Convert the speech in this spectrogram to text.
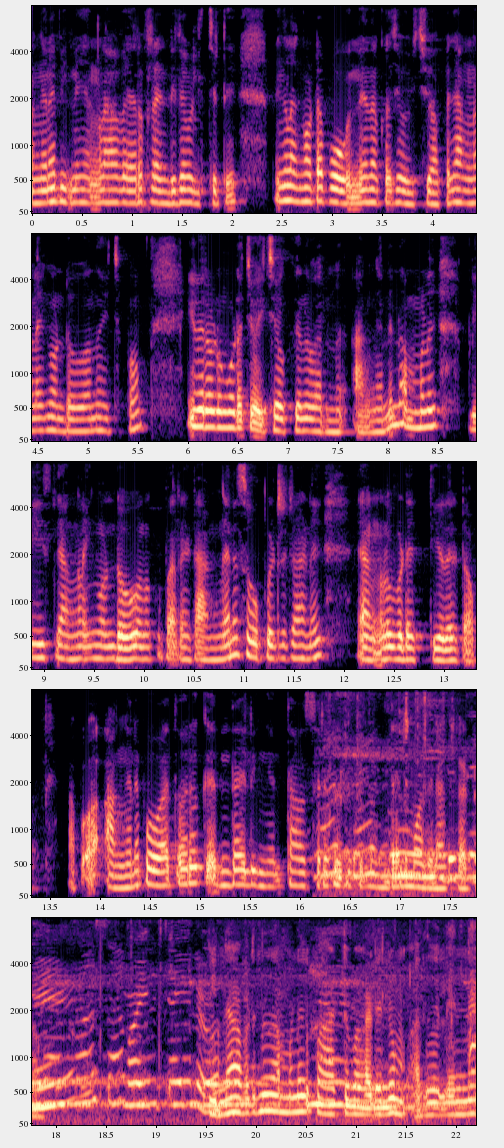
അങ്ങനെ പിന്നെ ഞങ്ങൾ ആ വേറെ ഫ്രണ്ടിനെ വിളിച്ചിട്ട് നിങ്ങൾ എങ്ങോട്ടാണ് പോകുന്നതെന്നൊക്കെ ചോദിച്ചു. അപ്പോൾ ഞങ്ങളെയും കൊണ്ടുപോകാമെന്ന് ചോദിച്ചപ്പോൾ ഇവരോടും കൂടെ ചോദിച്ചു നോക്കുമെന്ന് പറഞ്ഞു. അങ്ങനെ നമ്മൾ പ്ലീസ് ഞങ്ങളെയും കൊണ്ടുപോകുമെന്നൊക്കെ പറഞ്ഞിട്ട് അങ്ങനെ സോപ്പ് ഇട്ടിട്ടാണ് ഞങ്ങൾ ഇവിടെ എത്തിയത് കേട്ടോ. അപ്പോൾ അങ്ങനെ പോകാത്തവരൊക്കെ എന്തായാലും ഇങ്ങനത്തെ അവസരം കിട്ടുമ്പോൾ എന്തായാലും മുതലാക്കുക കേട്ടോ പിന്നെ അവിടുന്ന് നമ്മൾ പാട്ട് പാടലും അതുപോലെ തന്നെ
